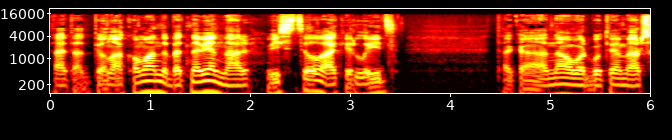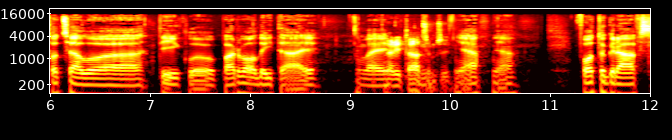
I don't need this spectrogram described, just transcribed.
Tā ir tāda pilnā komanda, bet nevienmēr visi cilvēki ir līdzi. Tā kā nav varbūt vienmēr sociālo tīklu pārvaldītāji. Vai, arī tāds jums ir. Jā, jā. Fotogrāfs,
